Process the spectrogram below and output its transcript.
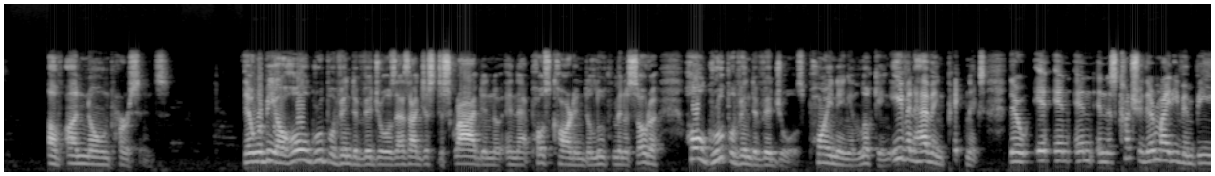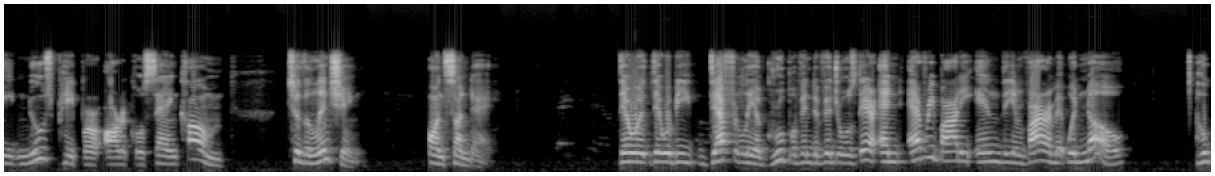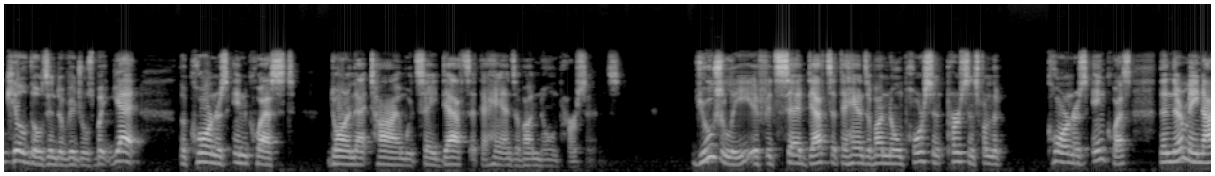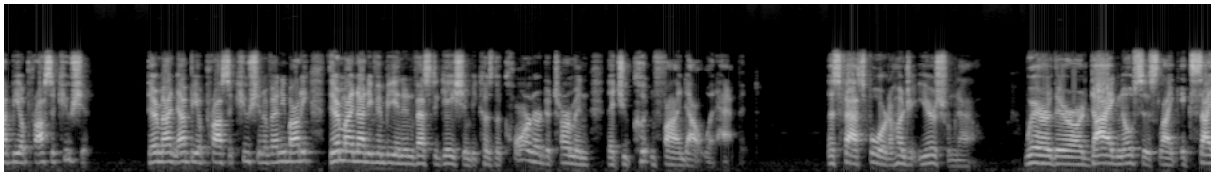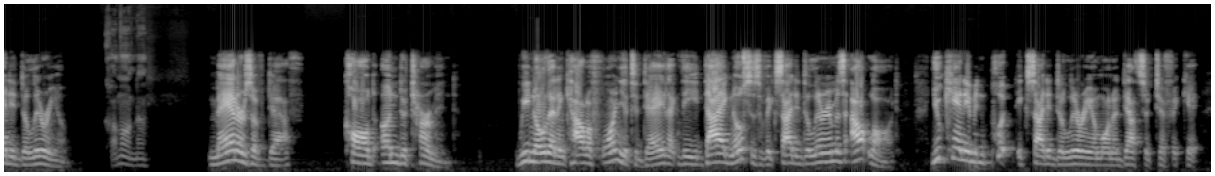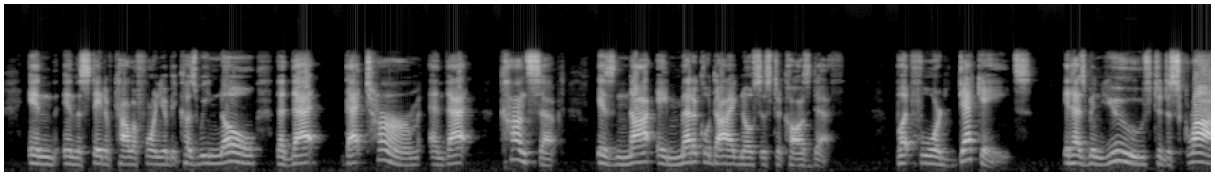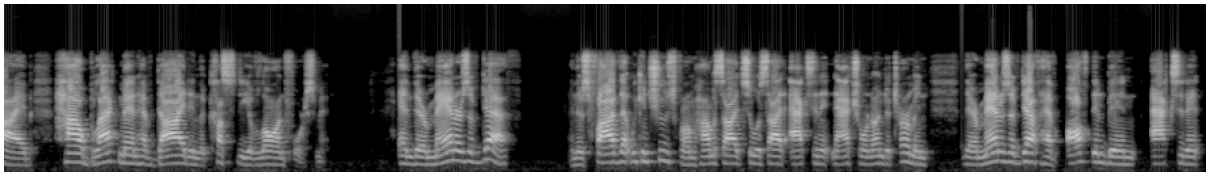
of unknown persons. there would be a whole group of individuals, as I just described in the, in that postcard in Duluth, Minnesota, whole group of individuals pointing and looking, even having picnics. There in in in this country, there might even be newspaper articles saying, "Come to the lynching on Sunday." There would there would be definitely a group of individuals there, and everybody in the environment would know who killed those individuals, but yet the coroner's inquest during that time would say deaths at the hands of unknown persons. Usually, if it said deaths at the hands of unknown person, persons from the coroner's inquest, then there may not be a prosecution. There might not be a prosecution of anybody. There might not even be an investigation because the coroner determined that you couldn't find out what happened. Let's fast forward 100 years from now, where there are diagnoses like excited delirium. Come on now manners of death called undetermined. We know that in California today, that the diagnosis of excited delirium is outlawed. You can't even put excited delirium on a death certificate in in the state of California because we know that that that term and that concept is not a medical diagnosis to cause death. But for decades, it has been used to describe how black men have died in the custody of law enforcement. And their manners of death, and there's five that we can choose from homicide, suicide, accident, natural, and undetermined. Their manners of death have often been accident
